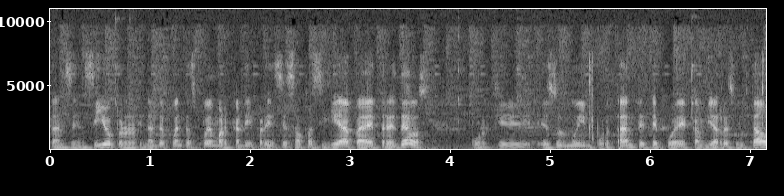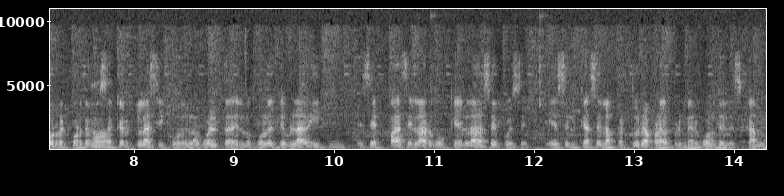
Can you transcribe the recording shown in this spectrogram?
tan sencillo, pero al final de cuentas puede marcar diferencia esa facilidad de tres dedos, porque eso es muy importante, te puede cambiar resultados. Recordemos aquel clásico de la vuelta de los goles de Vladi, ese pase largo que él hace, pues es el que hace la apertura para el primer gol del escano.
